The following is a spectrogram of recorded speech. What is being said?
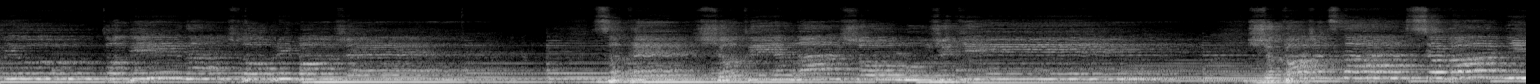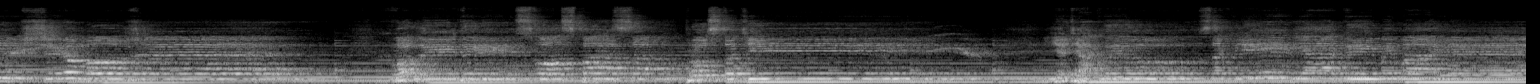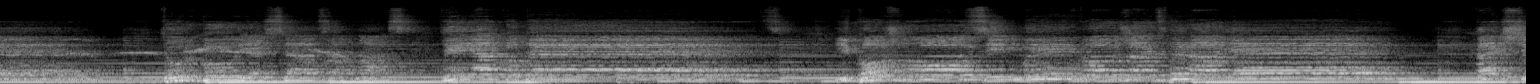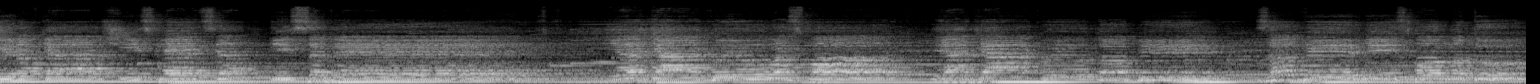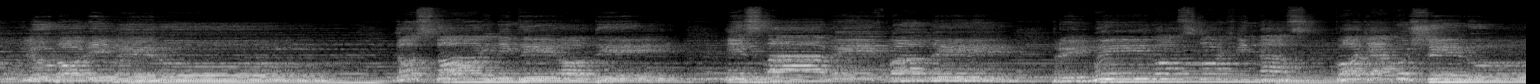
Тобі, наш добрий Боже, за те, що ти є нашому житті, що кожен з нас сьогодні щиро може хвалити свого Спаса в простоті. Я дякую. Турбуєшся за нас, ти як отець, і кожного осінь ми врожай збирає, хай щира вдячність лється із сердець. Я дякую, Господь, я дякую тобі за вірність, повноту, любові й Достойний ти один і слави хвали, прийми Господь від нас подяку щиру.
